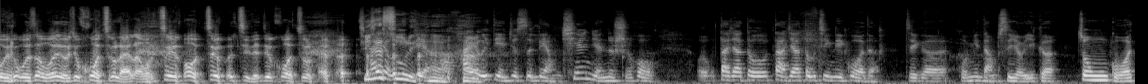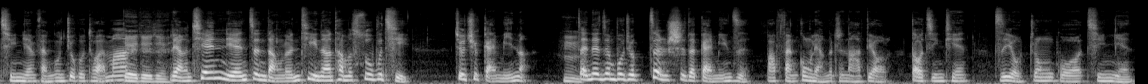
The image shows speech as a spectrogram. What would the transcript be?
我我说我有就豁出来了，我最后最后几年就豁出来了。其实，在书里，还有一点啊嗯，还有一点就是两千年的时候，呃，大家都大家都经历过的，这个国民党不是有一个中国青年反共救国团吗？对对对，两千年政党轮替呢，他们输不起，就去改名了。嗯在内政部就正式的改名字，把反共两个字拿掉了。到今天只有中国青年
